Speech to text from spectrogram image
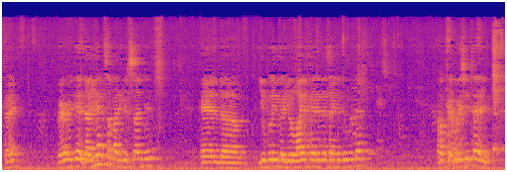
Okay? Very good. Now, you had somebody here Sunday, and uh, you believe that your life had anything to do with that? Okay, what did she tell you?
